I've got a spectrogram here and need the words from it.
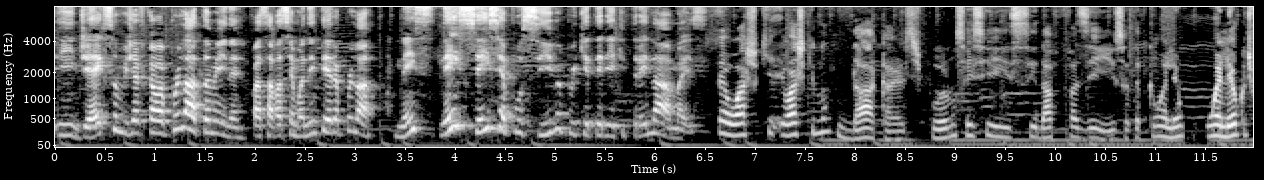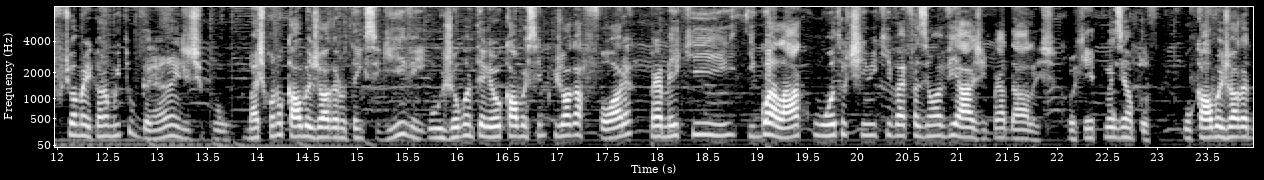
em Jackson, já ficava por lá também, né? Passava a semana inteira por lá. Nem, nem sei se é possível, porque teria que treinar, mas... Eu acho que, eu acho que não dá, cara. Tipo, não sei se, se dá pra fazer isso. Até porque um elenco, um elenco de futebol americano é muito grande, tipo... Mas quando o Cowboys joga no Thanksgiving, o jogo anterior o Cowboys sempre joga fora para meio que igualar com outro time que vai fazer uma viagem para Dallas. Porque, por exemplo, o Cowboys joga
